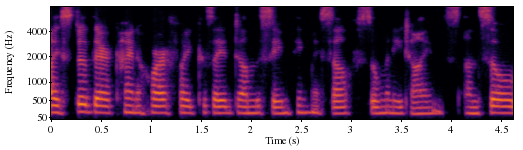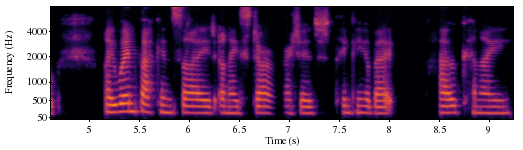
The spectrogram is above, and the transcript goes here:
I stood there kind of horrified because I had done the same thing myself so many times. And so I went back inside and I started thinking about how can I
